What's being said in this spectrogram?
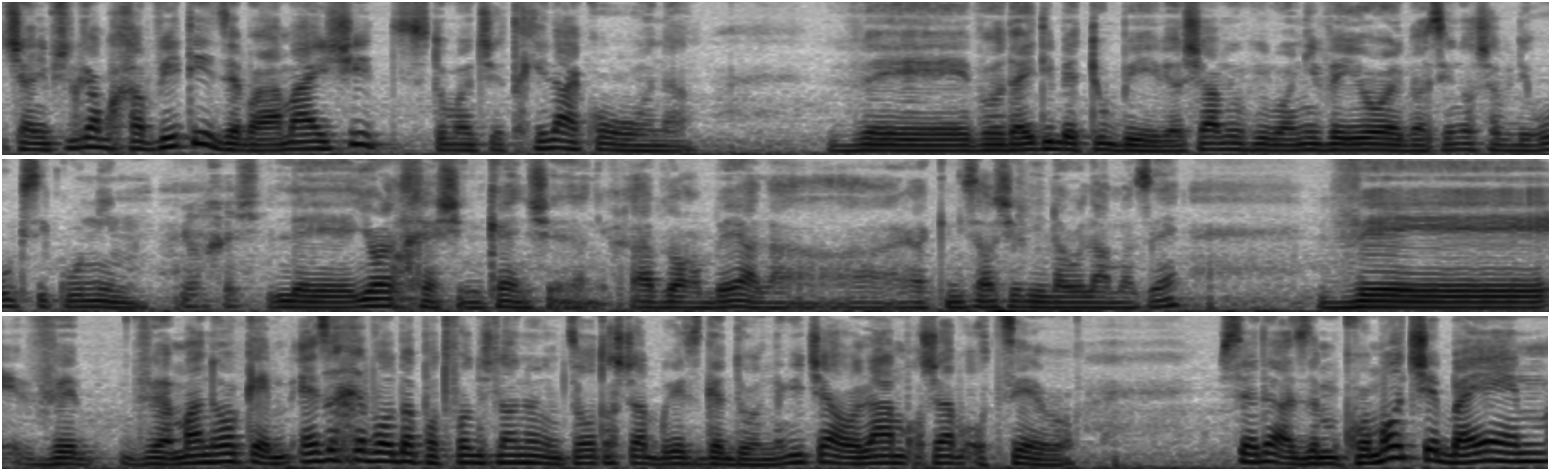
שאני פשוט גם חוויתי את זה ברמה האישית, זאת אומרת שהתחילה הקורונה, ו, ועוד הייתי ב-2B, וישבנו כאילו אני ויואל, ועשינו עכשיו דירוג סיכונים. יואל חשי. ליואל חשין, כן, שאני חייב לו הרבה על ה- הכניסה שלי לעולם הזה. ו... ו... ואמרנו, אוקיי, איזה חברות בפורטפוליו שלנו נמצאות עכשיו בריס גדול? נגיד שהעולם עכשיו עוצר. בסדר, אז במקומות שבהם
